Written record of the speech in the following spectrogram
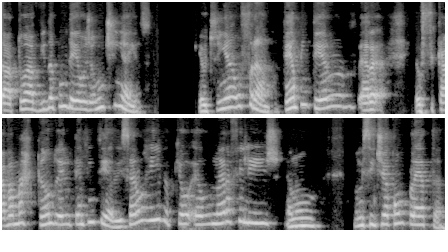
a tua vida com Deus. Eu não tinha isso. Eu tinha o Franco, o tempo inteiro era, eu ficava marcando ele o tempo inteiro. Isso era horrível, porque eu, eu não era feliz, eu não, não me sentia completa.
